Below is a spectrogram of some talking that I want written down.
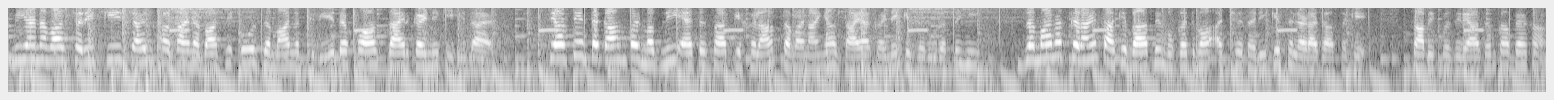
میاں نواز شریف کی شاہد خاقان عباسی کو ضمانت کے لیے درخواست دائر کرنے کی ہدایت۔ سیاسی انتقام پر مبنی احتساب کے خلاف توانائیاں ضائع کرنے کی ضرورت نہیں۔ ضمانت کرائیں تاکہ بعد میں مقدمہ اچھے طریقے سے لڑا جا سکے۔ سابق وزیر اعظم کا پیغام۔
